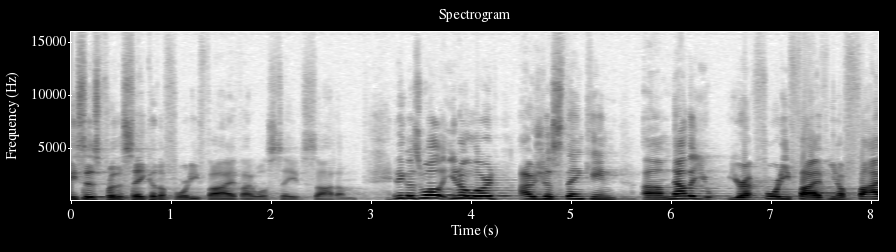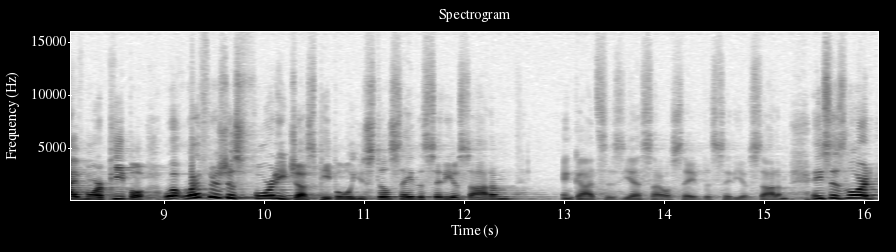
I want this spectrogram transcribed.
he says, For the sake of the 45, I will save Sodom. And he goes, Well, you know, Lord, I was just thinking, um, now that you, you're at 45, you know, five more people, what, what if there's just 40 just people? Will you still save the city of Sodom? And God says, Yes, I will save the city of Sodom. And he says, Lord,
